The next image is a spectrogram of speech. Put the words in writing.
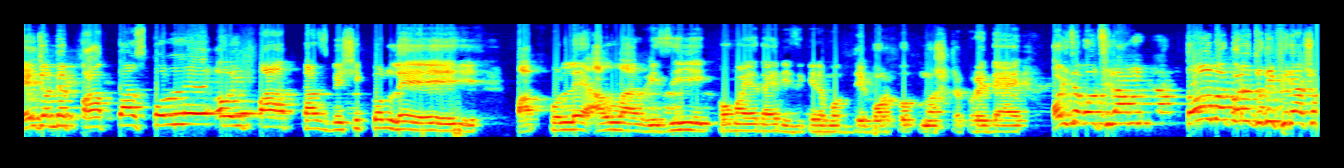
এই জন্য পাপ কাজ করলে, ওই পাপ কাজ বেশি করলে, পাপ করলে আল্লাহ রিজিক কমায় দেয়, রিজিকের মধ্যে বরকত নষ্ট করে দেয়। ওই যে বলছিলাম, তওবা করে যদি ফিরে আসো,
